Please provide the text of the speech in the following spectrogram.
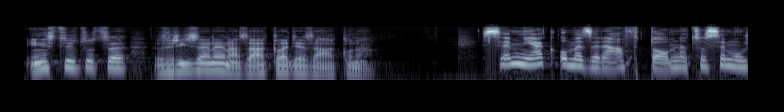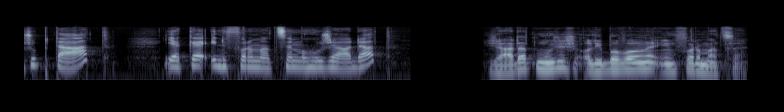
instituce zřízené na základě zákona. Jsem nějak omezená v tom, na co se můžu ptát? Jaké informace mohu žádat? Žádat můžeš o libovolné informace.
